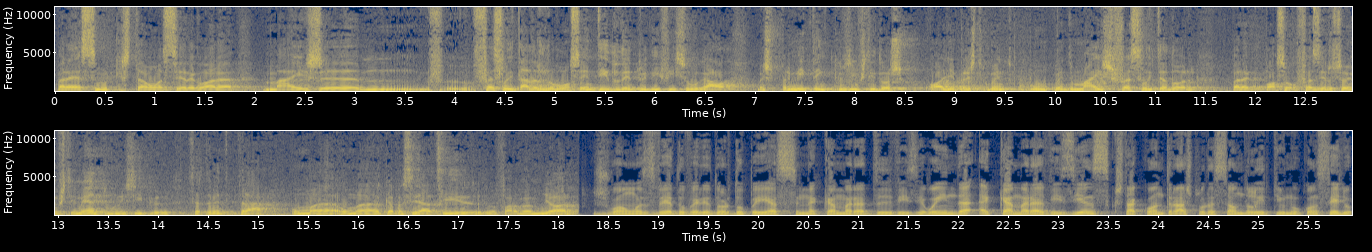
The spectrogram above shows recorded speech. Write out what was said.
parece-me que estão a ser agora mais eh, facilitadas no bom sentido, dentro do edifício legal, mas permitem que os investidores olhem para este documento como um documento mais facilitador para que possam fazer o seu investimento. O município certamente terá uma, uma capacidade de decidir de uma forma melhor. João Azevedo, vereador do PS na Câmara de Viseu. Ainda a Câmara Viziense, que está contra a exploração de lítio no Conselho,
